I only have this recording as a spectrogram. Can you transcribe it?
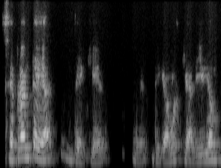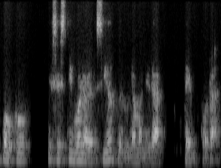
se plantea de que, eh, digamos que alivia un poco ese estímulo aversivo, pero de una manera temporal.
